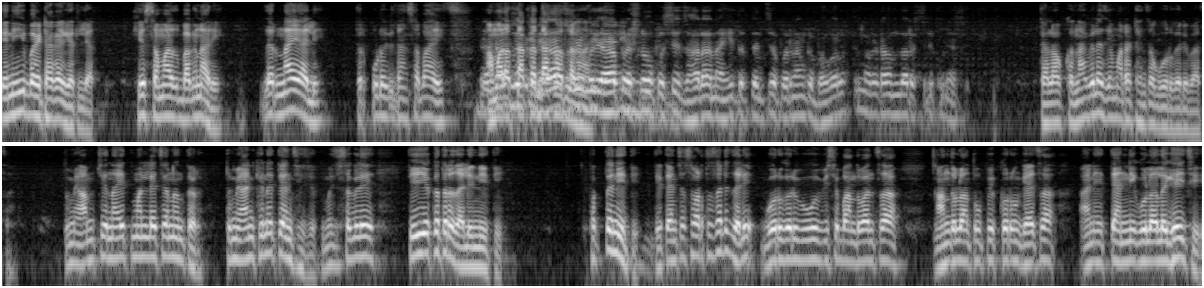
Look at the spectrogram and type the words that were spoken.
त्यांनीही बैठका घेतल्यात. हे समाज बघणार आहे जर नाही आले तर पुढे विधानसभा आहेच. आम्हाला ताकद दाखवावं लागणार. हा प्रश्न उपस्थित झाला नाही तर त्यांचा परिणाम काय भोगावा लागतील? मराठा आमदार असतील कोणी असेल? त्याला नावेला जे मराठ्यांचा गोरगरिबाचा. तुम्ही आमचे नाहीत म्हणल्याच्या नंतर तुम्ही आणखीनच त्यांचेच आहेत. म्हणजे सगळे ते एकत्र झाले नेते. फक्त नेते. ते त्यांच्या स्वार्थासाठी झाले. गोरगरीब विषय बांधवांचा आंदोलनात उपयोग करून घ्यायचा आणि त्यांनी गुलाला घ्यायचे.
